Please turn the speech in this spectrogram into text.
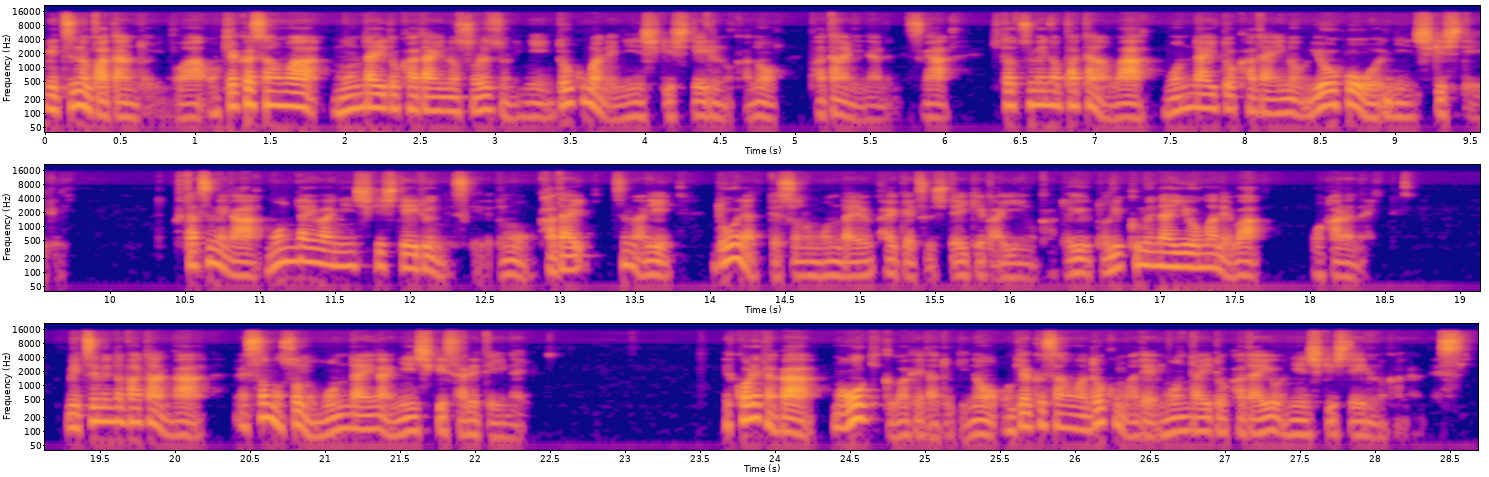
3つのパターンというのは、お客さんは問題と課題のそれぞれにどこまで認識しているのかのパターンになるんですが、1つ目のパターンは問題と課題の両方を認識している。2つ目が問題は認識しているんですけれども、課題、つまりどうやってその問題を解決していけばいいのかという取り組む内容まではわからない。3つ目のパターンが、そもそも問題が認識されていない。これらが大きく分けた時のお客さんはどこまで問題と課題を認識しているのかなんです。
